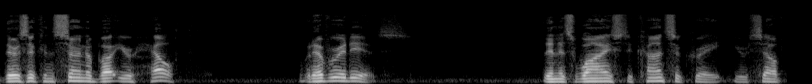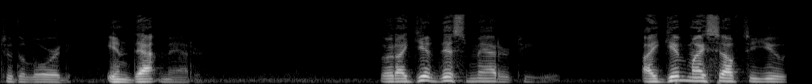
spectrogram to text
There's a concern about your health, whatever it is. Then it's wise to consecrate yourself to the Lord in that matter. Lord, I give this matter to you. I give myself to you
